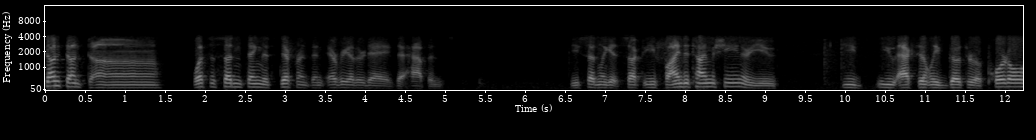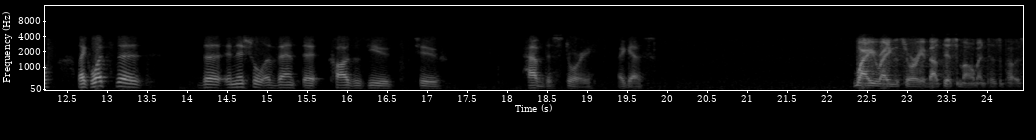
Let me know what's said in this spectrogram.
dun dun dun? What's the sudden thing that's different than every other day that happens? You suddenly get sucked. You find a time machine, or you you you accidentally go through a portal. Like, what's the the initial event that causes you to have this story? I guess. Why are you writing the story about this moment as opposed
